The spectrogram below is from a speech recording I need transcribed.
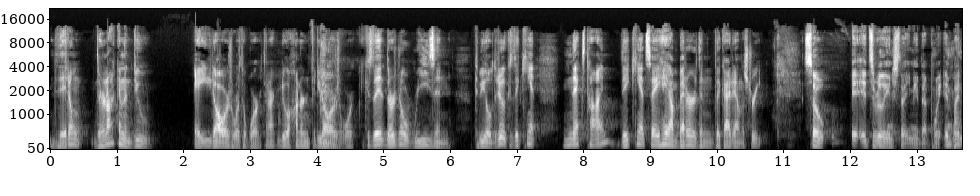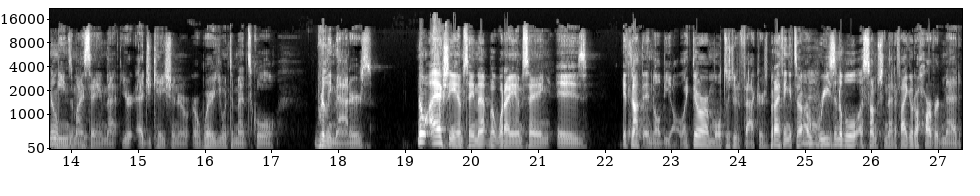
They don't, they're not going to do $80 worth of work. They're not going to do $150 of work because they, there's no reason to be able to do it because they can't, next time, they can't say, hey, I'm better than the guy down the street. So it's really interesting that you made that point. And by no means am I saying that your education or, or where you went to med school really matters. No, I actually am saying that. But what I am saying is it's not the end all be all. Like there are a multitude of factors, but I think it's a, a reasonable assumption that if I go to Harvard Med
